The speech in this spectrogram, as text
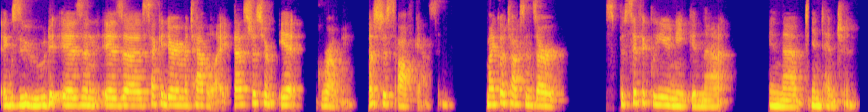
exude is an is a secondary metabolite. That's just from it growing. That's just off gassing. Mycotoxins are specifically unique in that in that intention.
